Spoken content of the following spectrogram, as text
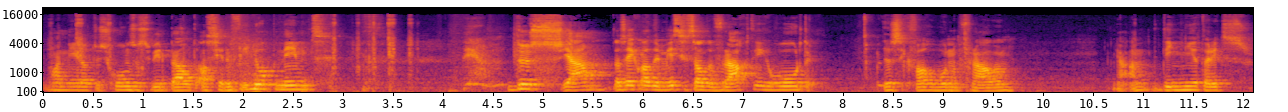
Wanneer dat dus gewoon zo weer belt als je een video opneemt. Dus ja, dat is eigenlijk wel de meest gestelde vraag tegenwoordig. Dus ik val gewoon op vrouwen. ja, ik denk niet dat er iets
